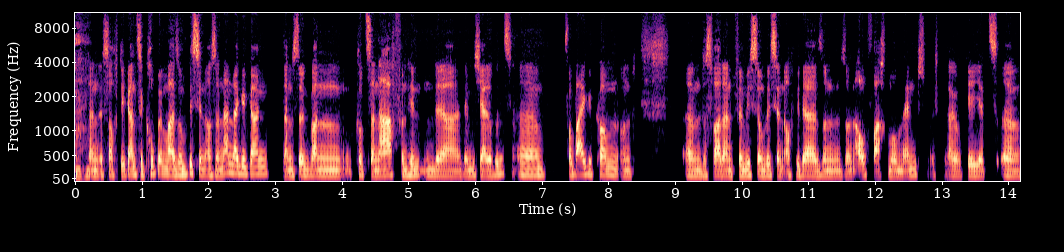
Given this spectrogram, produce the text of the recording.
Mhm. Dann ist auch die ganze Gruppe mal so ein bisschen auseinandergegangen. Dann ist irgendwann kurz danach von hinten der, der Michael Rünz äh, vorbeigekommen und ähm, das war dann für mich so ein bisschen auch wieder so ein, so ein Aufwachmoment, wo ich gesagt okay, jetzt äh,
